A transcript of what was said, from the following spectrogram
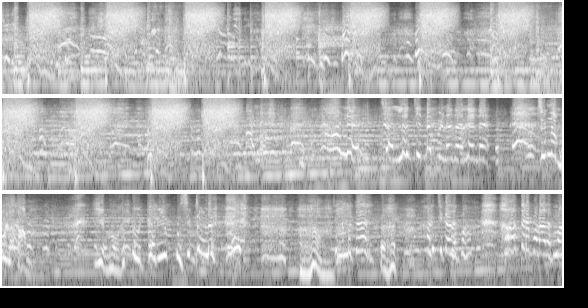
செல்லம் புள்ளதான் என் முகத்துல கரிய பூசிட்டாளே. அடிச்சுக்காதப்பா ஆத்திரப்படாதப்பா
